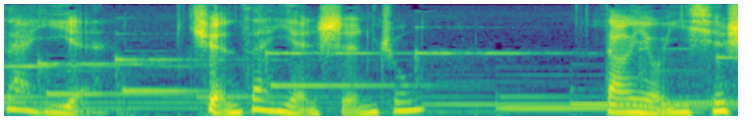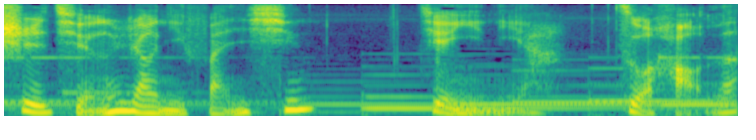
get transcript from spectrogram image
在眼，全在眼神中。当有一些事情让你烦心，建议你啊，坐好了，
